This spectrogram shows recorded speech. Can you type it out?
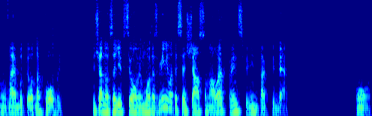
ну, має бути однаковий. Звичайно, взагалі в цілому може змінюватися з часом, але в принципі він так іде. От.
